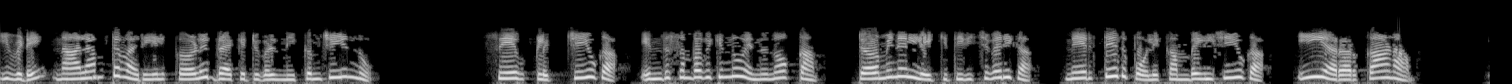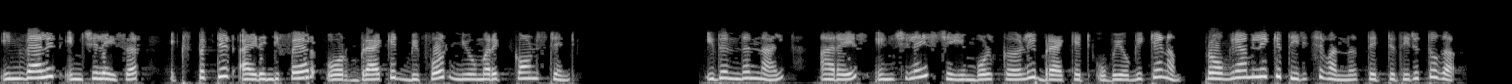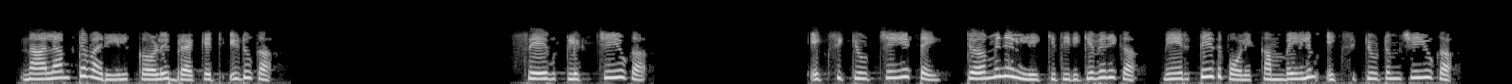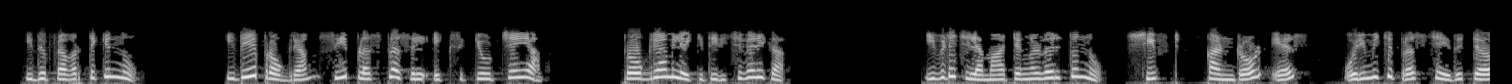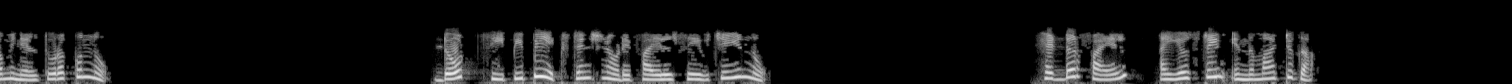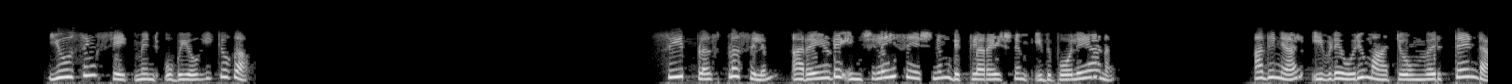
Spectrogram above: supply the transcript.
ഇവിടെ നാലാമത്തെ വരിയിൽ കേളി ബ്രാക്കറ്റുകൾ നീക്കം ചെയ്യുന്നു. സേവ് ക്ലിക്ക് ചെയ്യുക. എന്ത് സംഭവിക്കുന്നു എന്ന് നോക്കാം. ടെർമിനലിലേക്ക് തിരിച്ചു വരിക. നേരത്തേതുപോലെ കമ്പൈൽ ചെയ്യുക. ഈ എറർ കാണാം. Invalid initializer expected identifier or bracket before numeric constant. ഇതെന്തന്നാൽ arrays initialize ചെയ്യുമ്പോൾ കർലി ബ്രാക്കറ്റ് ഉപയോഗിക്കണം. പ്രോഗ്രാമിലേക്ക് തിരിച്ചു വന്ന് തെറ്റ് തിരുത്തുക. നാലാമത്തെ വരിയിൽ കർലി ബ്രാക്കറ്റ് ഇടുക. സേവ് ക്ലിക്ക് ചെയ്യുക. എക്സിക്യൂട്ട് ചെയ്യട്ടെ. ടെർമിനലിലേക്ക് തിരികെ വരിക. നേരത്തേത് പോലെ കമ്പൈലും എക്സിക്യൂട്ടും ചെയ്യുക. ഇത് പ്രവർത്തിക്കുന്നു. ഇതേ പ്രോഗ്രാം Cൽ എക്സിക്യൂട്ട് ചെയ്യാം. പ്രോഗ്രാമിലേക്ക് തിരിച്ചു വരിക. ഇവിടെ ചില മാറ്റങ്ങൾ വരുത്തുന്നു. Shift Ctrl S ഒരുമിച്ച് പ്രസ് ചെയ്ത് ടെർമിനൽ തുറക്കുന്നു. cpp എക്സ്റ്റൻഷനോടെ ഫയൽ സേവ് ചെയ്യുന്നു. ഹെഡർ ഫയൽ iostream എന്ന് മാറ്റുക. യൂസിങ് സ്റ്റേറ്റ്മെന്റ് ഉപയോഗിക്കുക. C ലും arrayയുടെ ഇനിഷ്യലൈസേഷനും ഡിക്ലറേഷനും ഇതുപോലെയാണ്. അതിനാൽ ഇവിടെ ഒരു മാറ്റവും വരുത്തേണ്ട.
